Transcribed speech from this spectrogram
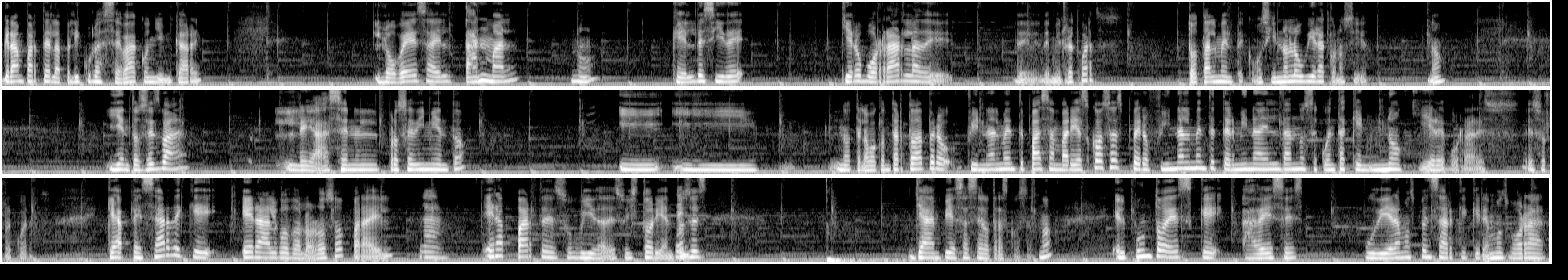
gran parte de la película se va con Jim Carrey lo ves a él tan mal, ¿no? Que él decide, quiero borrarla de, de, mis recuerdos. Totalmente, como si no lo hubiera conocido, ¿no? Y entonces va, le hacen el procedimiento y, y, no te la voy a contar toda, pero finalmente pasan varias cosas, pero finalmente termina él dándose cuenta que no quiere borrar esos, esos recuerdos. Que a pesar de que era algo doloroso para él. Era parte de su vida, de su historia. Entonces ya empieza a hacer otras cosas, ¿no? El punto es que a veces pudiéramos pensar que queremos borrar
